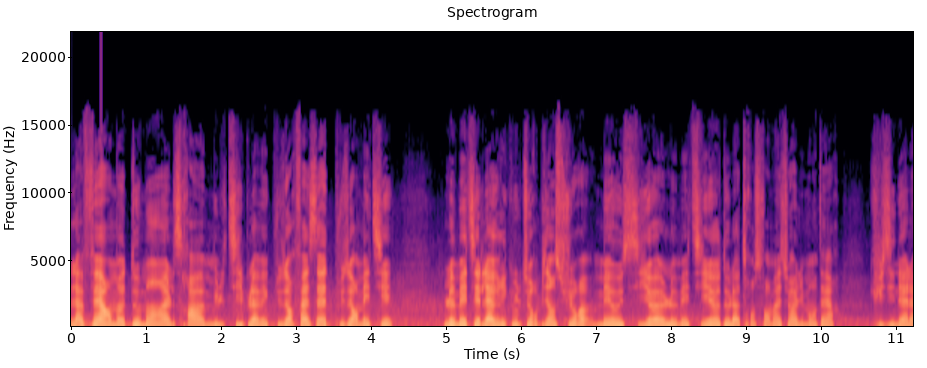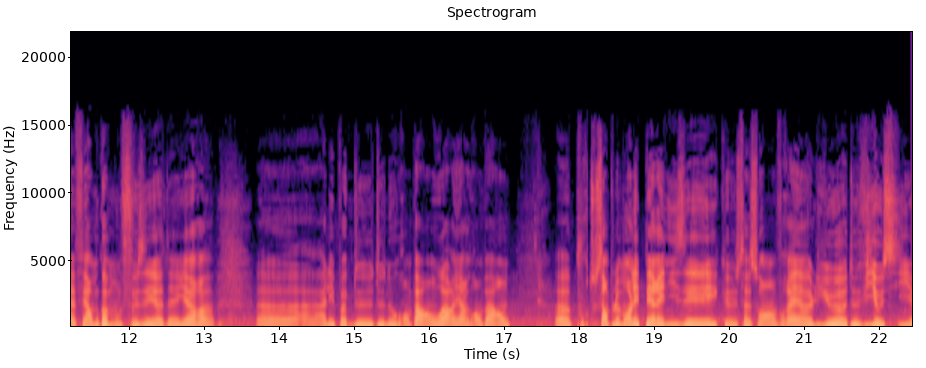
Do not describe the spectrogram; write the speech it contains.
la ferme, demain, elle sera multiple avec plusieurs facettes, plusieurs métiers. Le métier de l'agriculture, bien sûr, mais aussi euh, le métier de la transformation alimentaire. Cuisiner à la ferme, comme on le faisait d'ailleurs à l'époque de, de, nos grands-parents ou arrière-grands-parents. pour tout simplement les pérenniser et que ça soit un vrai lieu de vie aussi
